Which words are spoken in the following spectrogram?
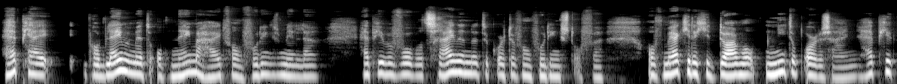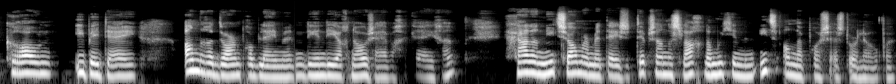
Heb jij problemen met de opneembaarheid van voedingsmiddelen? Heb je bijvoorbeeld schrijnende tekorten van voedingsstoffen? Of merk je dat je darmen niet op orde zijn? Heb je kroon, IBD, andere darmproblemen die een diagnose hebben gekregen? Ga dan niet zomaar met deze tips aan de slag, dan moet je een iets ander proces doorlopen.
